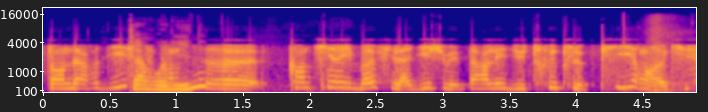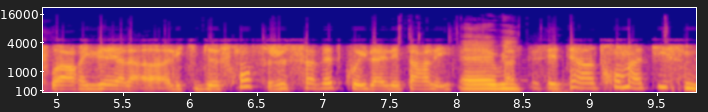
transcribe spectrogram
standardiste, Caroline. quand, quand Thierry Boeuf il a dit je vais parler du truc le pire euh, qui soit arrivé à l'équipe de France, je savais de quoi il allait parler. Eh oui. Parce que c'était un traumatisme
